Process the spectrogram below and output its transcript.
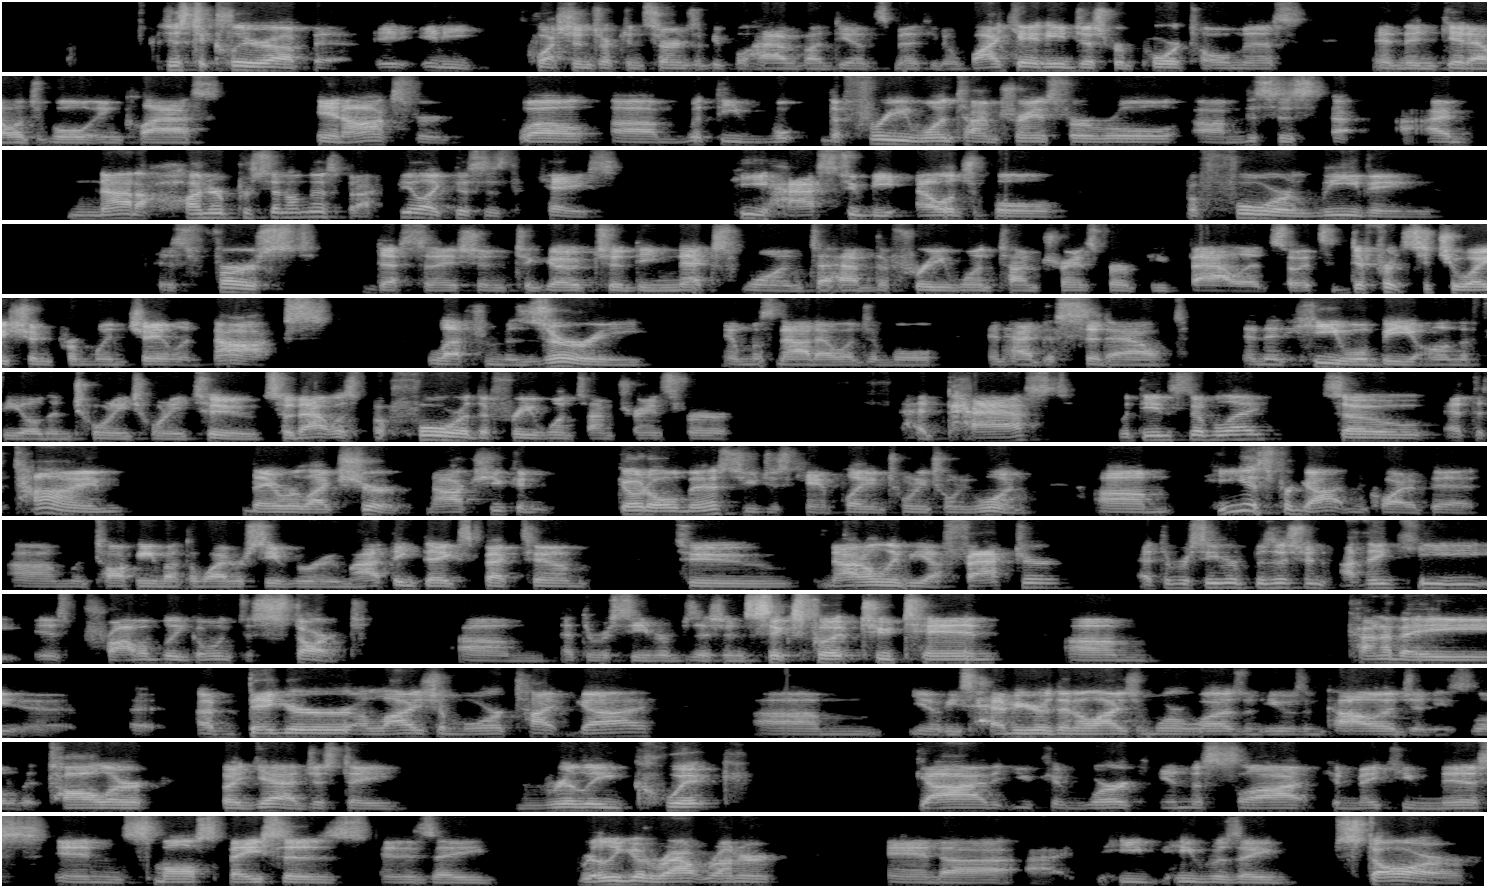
Just to clear up any questions or concerns that people have about Deion Smith, you know, why can't he just report to Ole Miss and then get eligible in class in Oxford? Well, um, with the the free one time transfer rule, um, this is uh, I'm not hundred percent on this, but I feel like this is the case. He has to be eligible before leaving his first destination to go to the next one to have the free one time transfer be valid. So it's a different situation from when Jalen Knox left Missouri and was not eligible and had to sit out. And then he will be on the field in 2022. So that was before the free one time transfer had passed with the NCAA. So at the time, they were like, sure, Knox, you can go to Ole Miss. You just can't play in 2021. Um, he has forgotten quite a bit um, when talking about the wide receiver room. I think they expect him to not only be a factor at the receiver position, I think he is probably going to start um, at the receiver position. Six foot, 210, um, kind of a, a bigger Elijah Moore type guy. Um, you know, he's heavier than Elijah Moore was when he was in college, and he's a little bit taller. But yeah, just a really quick guy that you can work in the slot, can make you miss in small spaces, and is a really good route runner. And uh, he he was a star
